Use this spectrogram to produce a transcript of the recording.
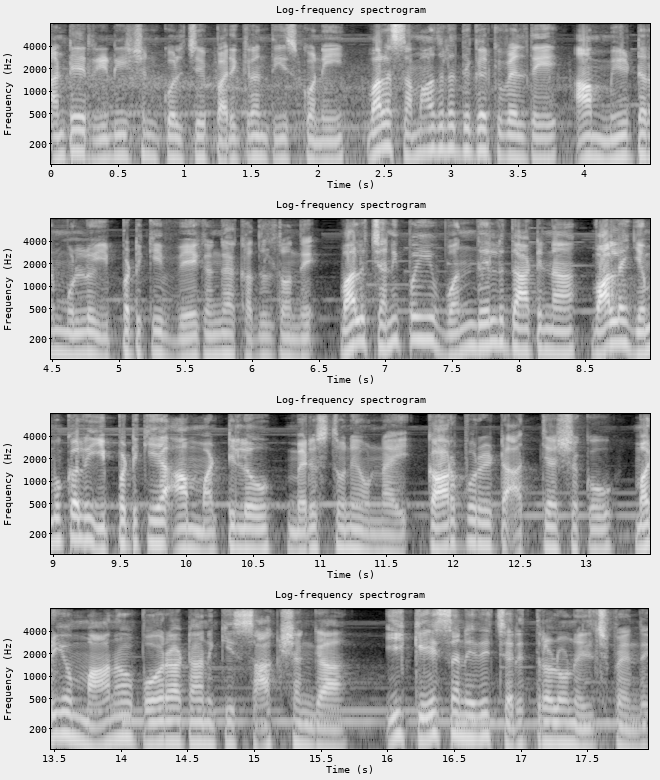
అంటే రేడియేషన్ కొలిచే పరికరం తీసుకొని వాళ్ళ సమాధుల దగ్గరికి వెళ్తే ఆ మీటర్ ముళ్ళు ఇప్పటికీ వేగంగా కదులుతోంది. వాళ్ళు చనిపోయి వందేళ్ళు దాటినా వాళ్ళ ఎముకలు ఇప్పటికీ ఆ మట్టిలో మెరుస్తూనే ఉన్నాయి. కార్పొరేట్ అత్యాశకు మరియు మానవ పోరాటానికి సాక్ష్యంగా ఈ కేసు అనేది చరిత్రలో నిలిచిపోయింది.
